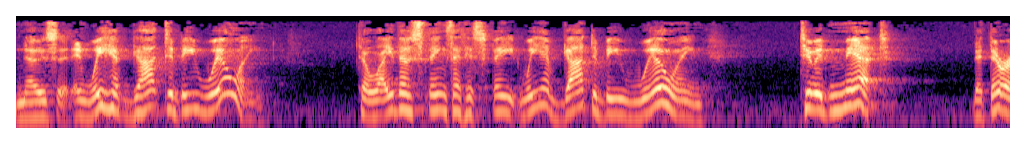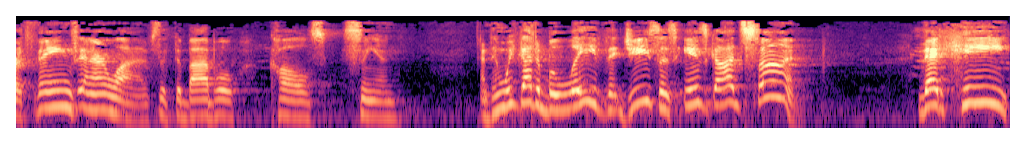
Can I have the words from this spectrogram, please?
knows it. And we have got to be willing to lay those things at his feet. We have got to be willing to admit that there are things in our lives that the Bible calls sin. And then we've got to believe that Jesus is God's son. That he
